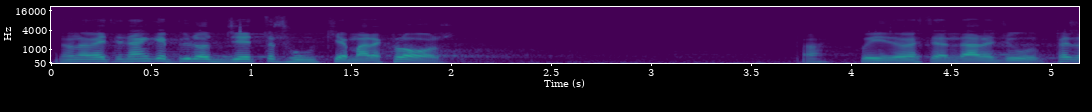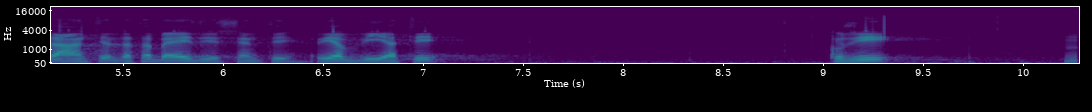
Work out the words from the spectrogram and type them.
non avete neanche più l'oggetto su cui chiamare close. Ah, quindi dovete andare giù pesanti al database e dire, senti, riavviati, così mm,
